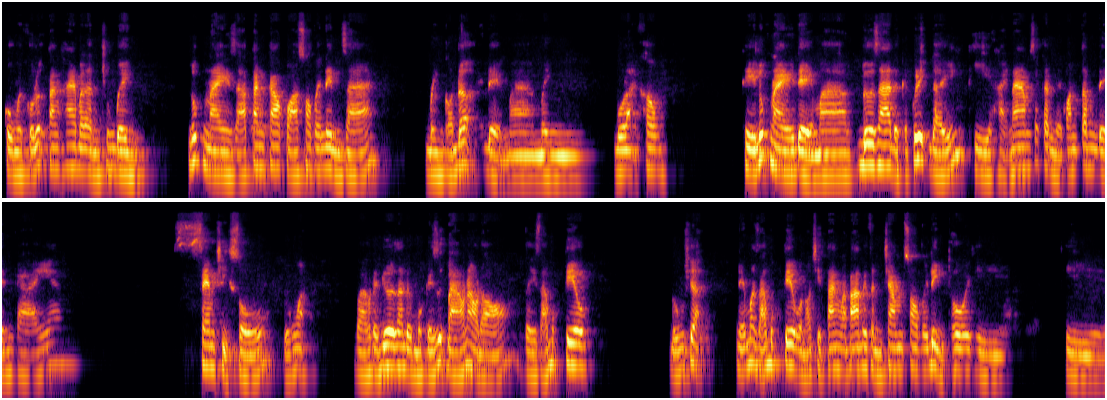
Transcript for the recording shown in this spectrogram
cùng với khối lượng tăng hai ba lần trung bình, lúc này giá tăng cao quá so với nền giá mình có đợi để mà mình mua lại không? Thì lúc này để mà đưa ra được cái quyết định đấy thì Hải Nam sẽ cần phải quan tâm đến cái xem chỉ số, đúng không ạ? Và có thể đưa ra được một cái dự báo nào đó về giá mục tiêu, đúng chưa nếu mà giá mục tiêu của nó chỉ tăng là 30% so với đỉnh thôi thì thì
